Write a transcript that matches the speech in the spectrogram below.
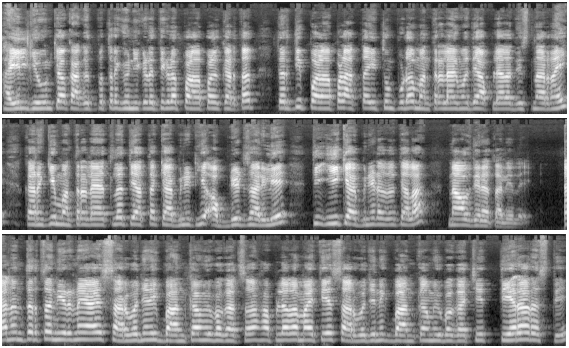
फाईल घेऊन किंवा कागदपत्र घेऊन इकडे तिकडे पळापळ करतात तर ती पळापळ आता इथून पुढे मंत्रालयामध्ये आपल्याला दिसणार नाही कारण की मंत्रालयातलं ते आता कॅबिनेट ही अपडेट झालेली आहे. ती ई कॅबिनेट आता त्याला नाव देण्यात आलेलं आहे. त्यानंतरचा निर्णय आहे सार्वजनिक बांधकाम विभागाचा. आपल्याला माहिती आहे सार्वजनिक बांधकाम विभागाचे तेरा रस्ते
